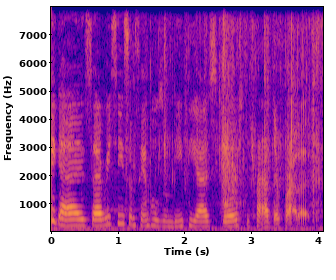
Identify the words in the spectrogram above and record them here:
Hey guys, I received some samples from BPI Sports to try out their products.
